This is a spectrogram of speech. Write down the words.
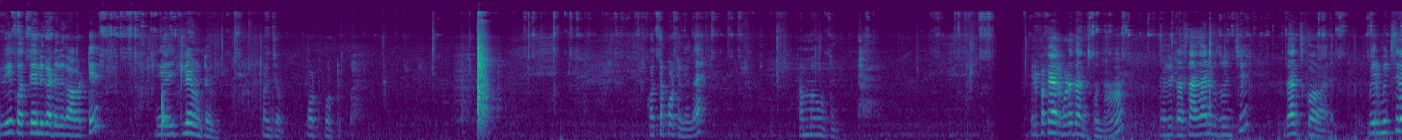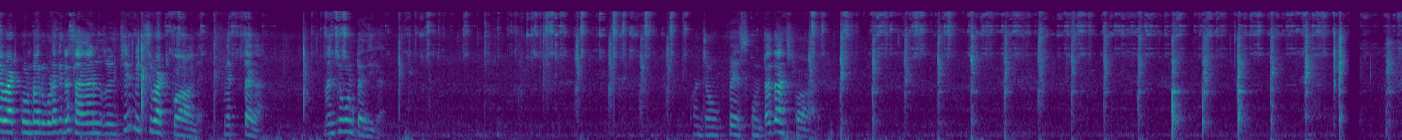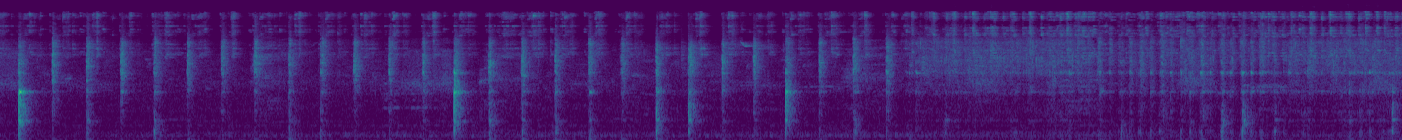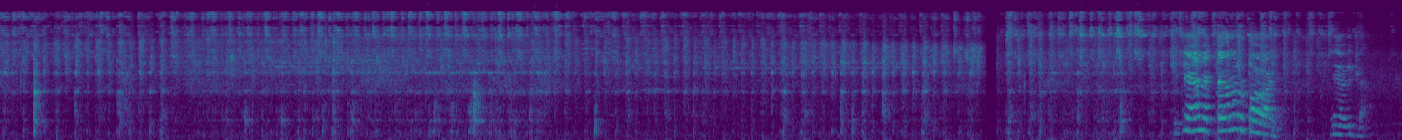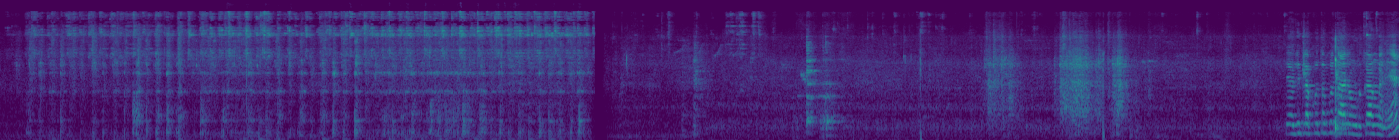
ఇవి కొత్త ఎల్లిగడ్డలు కాబట్టి ఇట్లే ఉంటుంది. కొంచెం పొట్టు పొట్టు. కొత్త పొట్టు కదా? కమ్మగా ఉంటుంది. మిరపకాయలు కూడా దంచుకుందాము ఇట్లా సగానికి చూంచి దంచుకోవాలి. మీరు మిక్సీలో పట్టుకునే వాళ్ళు కూడా ఇట్లా సగానికి చూంచి మిక్సీ పట్టుకోవాలి మెత్తగా. మంచిగా ఉంటుంది ఇక. కొంచెం ఉప్పు వేసుకుంటా దంచుకోవాలి. ఇట్లా ఇక ఇట్లా కొత్త కొత్త అని ఉడకంగానే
